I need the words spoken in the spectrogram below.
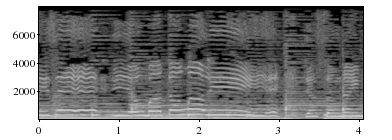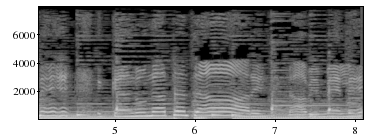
နေစေ ယုံမကောင်းမလေးရဲ့ပြန်ဆုံနိုင်မယ်ကံကိုငါတန်းတာတယ်ဒါပေမဲ့လေ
